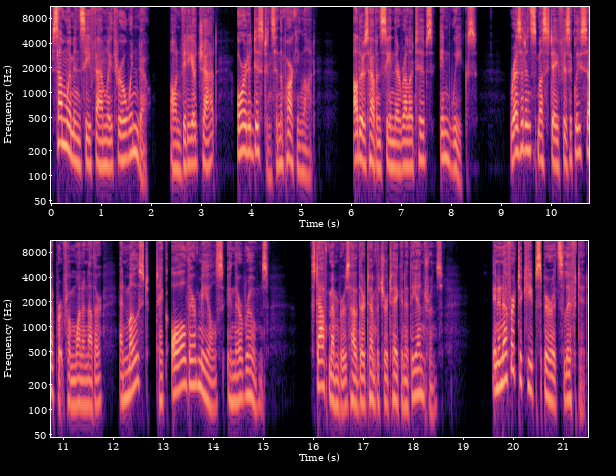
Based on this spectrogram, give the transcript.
Some women see family through a window, on video chat, or at a distance in the parking lot. Others haven't seen their relatives in weeks. Residents must stay physically separate from one another, and most take all their meals in their rooms. Staff members have their temperature taken at the entrance. In an effort to keep spirits lifted,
